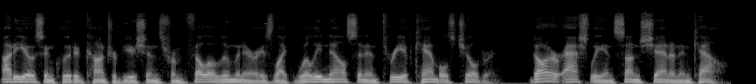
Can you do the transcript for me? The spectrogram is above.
Adios included contributions from fellow luminaries like Willie Nelson and three of Campbell's children, daughter Ashley and sons Shannon and Cal.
